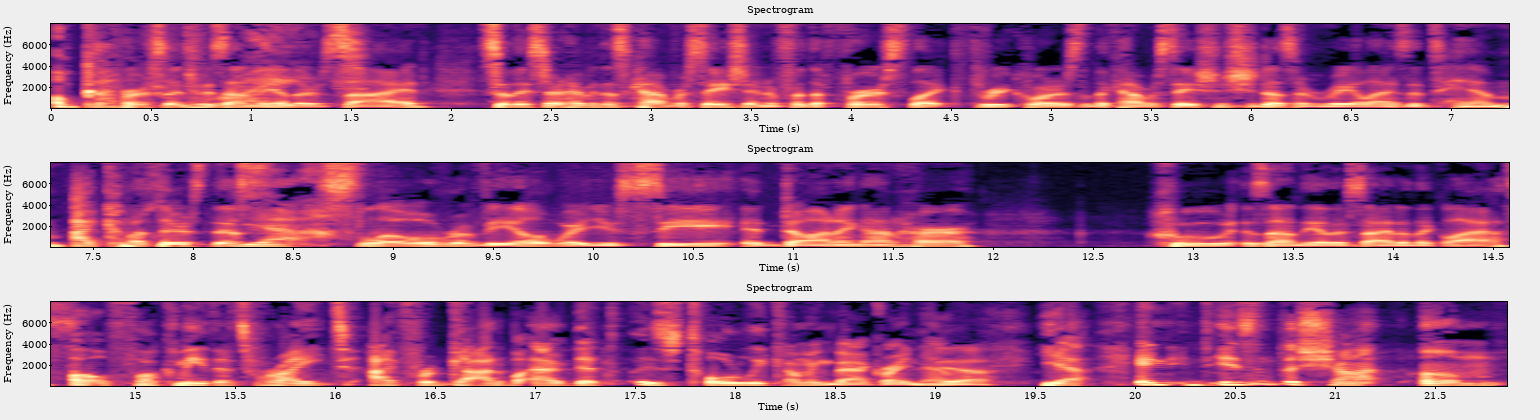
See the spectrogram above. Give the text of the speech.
Oh the person who's on the other side. So they start having this conversation, and for the first like three quarters of the conversation, she doesn't realize it's him. I but there's this yeah. slow reveal where you see it dawning on her who is on the other side of the glass. Oh fuck me, that's right. I forgot about I, that. Is totally coming back right now. Yeah. yeah. And isn't the shot um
